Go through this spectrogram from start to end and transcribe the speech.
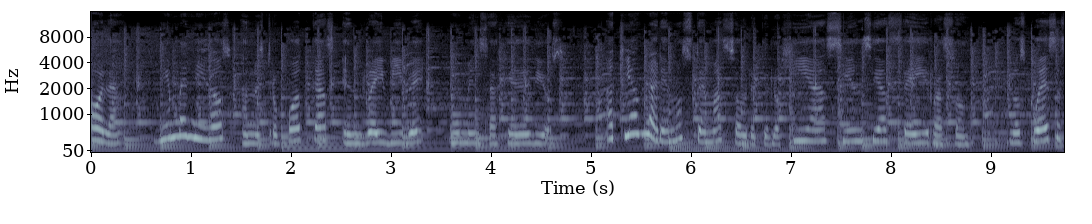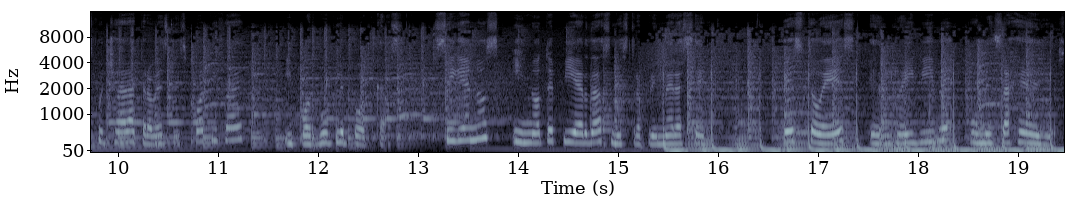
Hola, bienvenidos a nuestro podcast El Rey Vive, un mensaje de Dios. Aquí hablaremos temas sobre teología, ciencia, fe y razón. Nos puedes escuchar a través de Spotify y por Google Podcast. Síguenos y no te pierdas nuestra primera serie. Esto es El Rey Vive, un mensaje de Dios.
